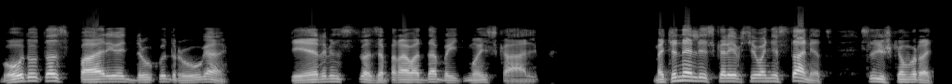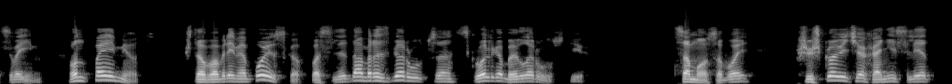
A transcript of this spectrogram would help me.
будут оспаривать друг у друга первенство за право добыть мой скальп. Матинелли, скорее всего, не станет слишком врать своим. Он поймет, что во время поисков по следам разберутся, сколько было русских. Само собой, в Шишковичах они след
